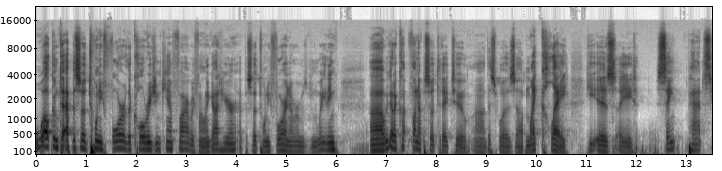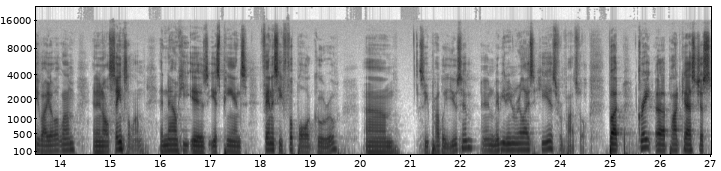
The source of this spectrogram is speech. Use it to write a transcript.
Welcome to episode 24 of the Coal Region Campfire. We finally got here, episode 24. I know everyone's been waiting. Uh, we got a fun episode today, too. Uh, this was uh, Mike Clay. He is a St. Pat CYO alum and an All Saints alum, and now he is ESPN's fantasy football guru. Um, so you probably use him, and maybe you didn't realize he is from Pottsville. But great uh, podcast, just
